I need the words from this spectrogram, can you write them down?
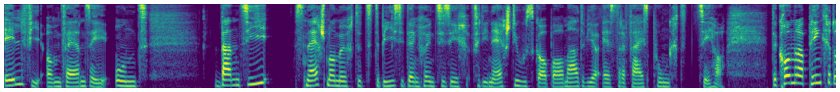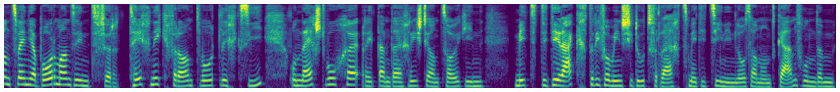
11 Uhr am Fernsehen. Und wenn Sie das nächste Mal möchten dabei sein, dann können Sie sich für die nächste Ausgabe anmelden via srf1.ch. Der Konrad Pinkert und Svenja Bormann sind für Technik verantwortlich gewesen. und nächste Woche redet dann der Christian Zeugin mit der Direktorin vom Institut für Rechtsmedizin in Lausanne und Genf und dem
